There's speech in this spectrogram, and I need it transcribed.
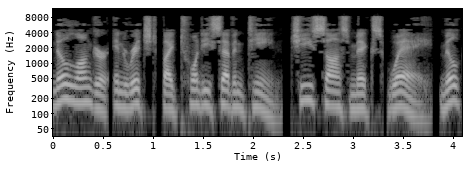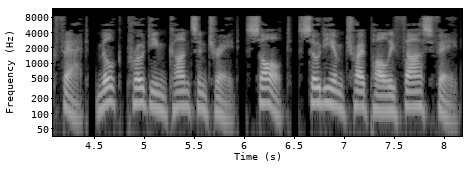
No longer enriched by 2017, cheese sauce mix whey, milk fat, milk protein concentrate, salt, sodium tripolyphosphate,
